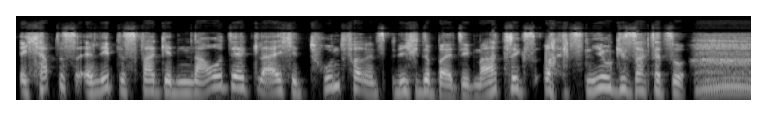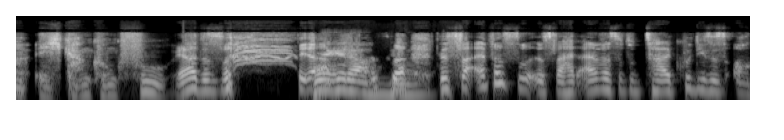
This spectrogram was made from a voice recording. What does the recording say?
ich habe das erlebt, es war genau der gleiche Tonfall. Und jetzt bin ich wieder bei The Matrix, als Neo gesagt hat, so, oh, ich kann Kung Fu, ja, das war ja, ja, genau. Das war, das war, einfach so, es war halt einfach so total cool, dieses, oh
